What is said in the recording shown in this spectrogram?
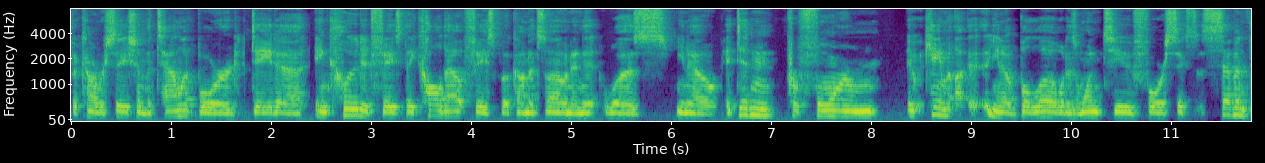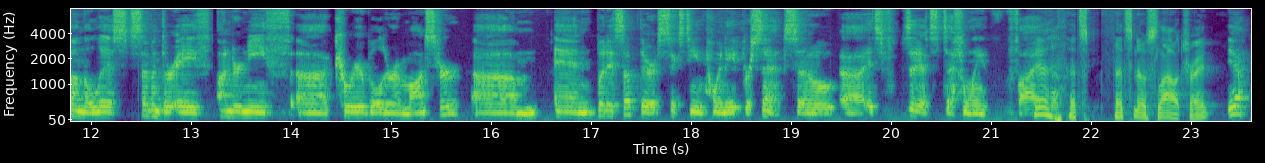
the conversation, the talent board data included face. They called out Facebook on its own, and it was you know it didn't perform it came, uh, you know, below what is one, two, four, six, seventh on the list, seventh or eighth underneath uh, CareerBuilder and Monster, um, and but it's up there at sixteen point eight percent. So uh, it's it's definitely viable. Yeah, that's that's no slouch, right? Yeah.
